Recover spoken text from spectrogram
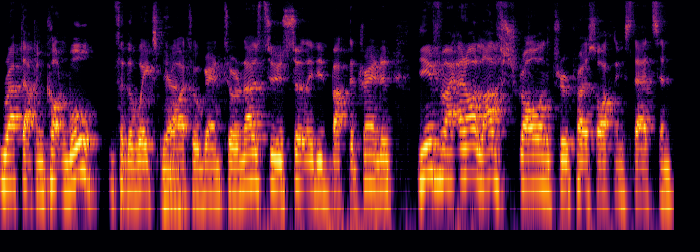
wrapped up in cotton wool for the weeks Yeah. prior to a Grand Tour, and those two certainly did buck the trend. And the information, and I love scrolling through pro cycling stats and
